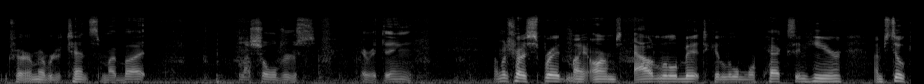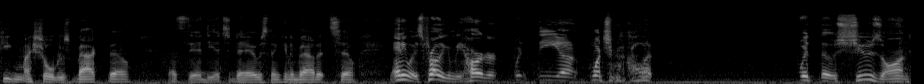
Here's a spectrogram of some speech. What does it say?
I'm trying to remember to tense my butt, my shoulders, everything. I'm gonna try to spread my arms out a little bit to get a little more pecs in here. I'm still keeping my shoulders back though. That's the idea today. I was thinking about it. So anyway, it's probably gonna be harder with the, uh, whatchamacallit, with those shoes on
